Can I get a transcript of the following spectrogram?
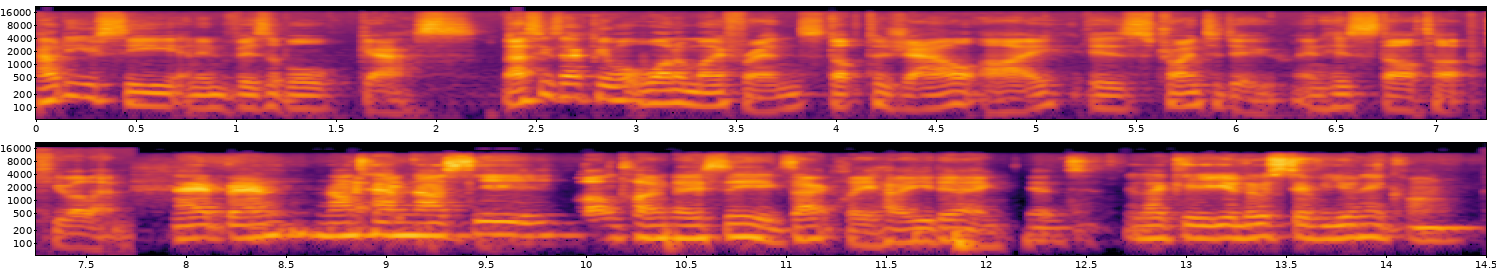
How do you see an invisible gas? That's exactly what one of my friends, Dr. Xiao Ai, is trying to do in his startup QLM. Hi Ben, long time no see. Long time no see, exactly. How are you doing? Good. Like a elusive unicorn.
